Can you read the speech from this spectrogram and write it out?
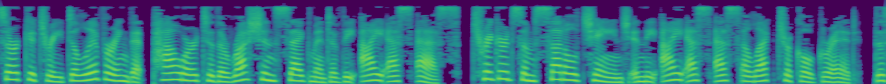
circuitry delivering that power to the Russian segment of the ISS, triggered some subtle change in the ISS electrical grid. The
